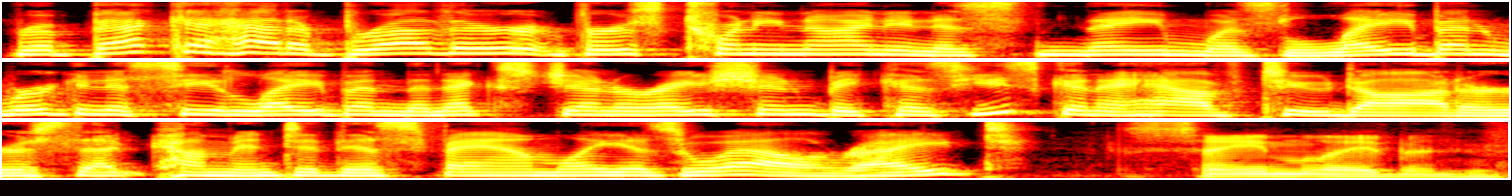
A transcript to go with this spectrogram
Rebecca had a brother, verse 29, and his name was Laban. We're going to see Laban the next generation because he's going to have two daughters that come into this family as well, right? Same Laban.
